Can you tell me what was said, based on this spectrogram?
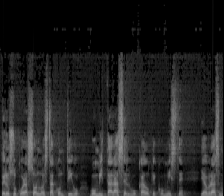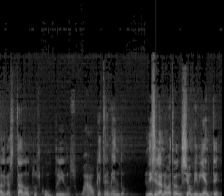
pero su corazón no está contigo. Vomitarás el bocado que comiste y habrás malgastado tus cumplidos. ¡Wow! ¡Qué tremendo! Dice la nueva traducción viviente,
